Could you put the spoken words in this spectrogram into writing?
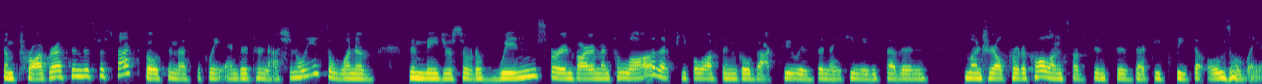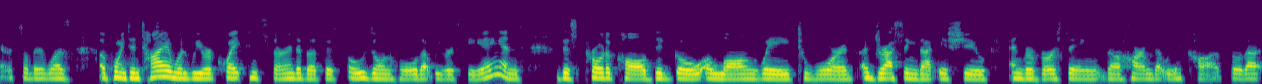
some progress in this respect, both domestically and internationally. So, one of the major sort of wins for environmental law that people often go back to is the 1987 Montreal Protocol on substances that deplete the ozone layer. So there was a point in time when we were quite concerned about this ozone hole that we were seeing, and this protocol did go a long way towards addressing that issue and reversing the harm that we had caused. So that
